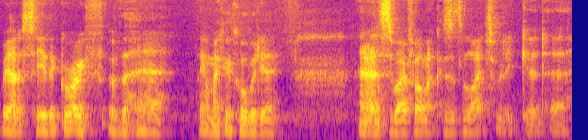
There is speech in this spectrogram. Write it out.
we'll be able to see the growth of the hair. I think I'll make a cool video. Anyway, this is where I film it because the light's really good here.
